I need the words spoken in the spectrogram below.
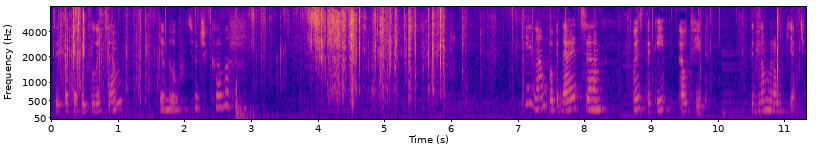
цей пакетик лицем. Я довго цього чекала. І нам попадається ось такий аутфіт під номером 5.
